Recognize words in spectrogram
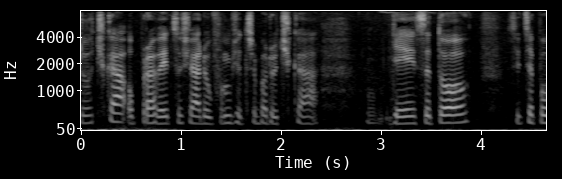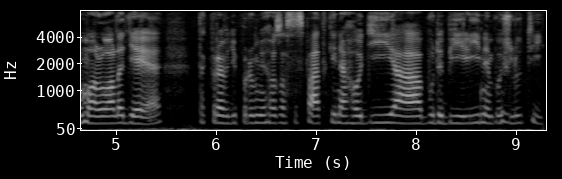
dočká opravy, což já doufám, že třeba dočká, děje se to, sice pomalu, ale děje, tak pravděpodobně ho zase zpátky nahodí a bude bílý nebo žlutý.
